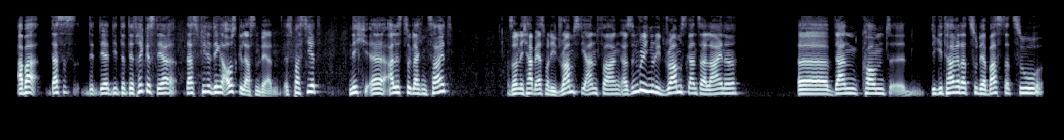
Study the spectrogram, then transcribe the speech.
aber das ist der, der, der Trick ist der, dass viele Dinge ausgelassen werden. Es passiert nicht äh, alles zur gleichen Zeit, sondern ich habe erstmal die Drums, die anfangen. Also es sind wirklich nur die Drums ganz alleine. Äh, dann kommt äh, die Gitarre dazu, der Bass dazu.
